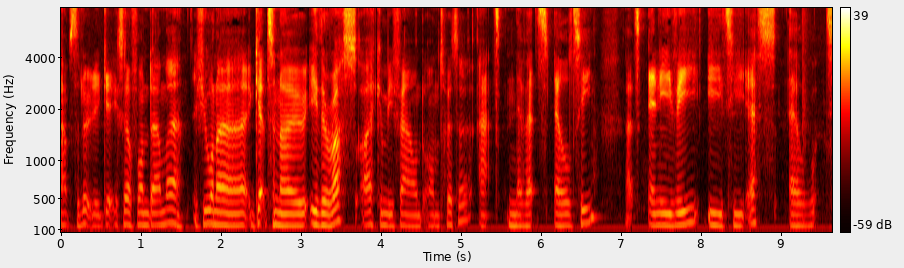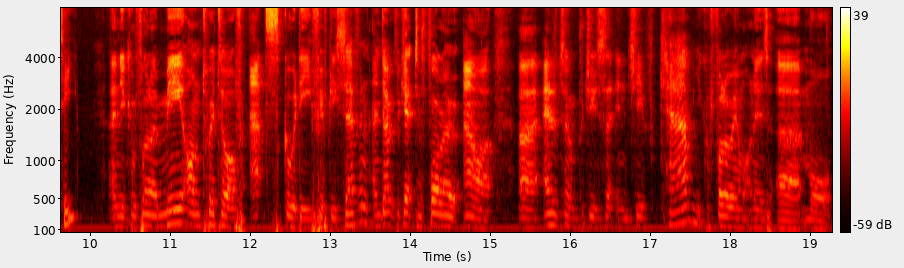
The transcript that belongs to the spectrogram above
Absolutely, get yourself on down there. If you want to get to know either of us, I can be found on Twitter at NevetsLT. That's N E V E T S L T. And you can follow me on Twitter of at Squiddy57. And don't forget to follow our uh, editor and producer in chief, Cam. You can follow him on his uh, more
